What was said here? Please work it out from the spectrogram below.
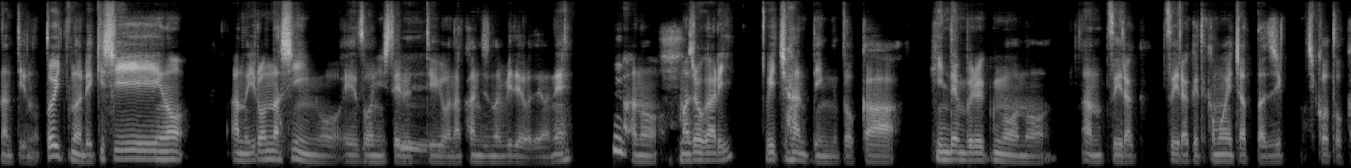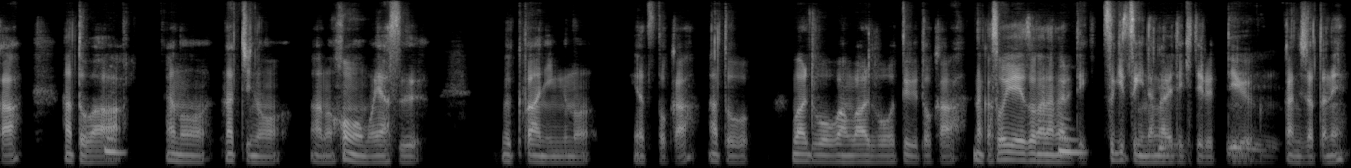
なんていうの、ドイツの歴史の、あの、いろんなシーンを映像にしてるっていうような感じのビデオだよね。うん。あの、魔女狩りウィッチハンティングとか、ヒンデンブルク号の、あの、墜落、墜落か燃えちゃった事事故とか、あとは、うん。あの、ナッチの、あの、本を燃やす、ブックバーニングのやつとか、あと、ワールドウォー1、ワールドウォー2とか、なんかそういう映像が流れて、うん次々流れてきてるっていううん感じだったね。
